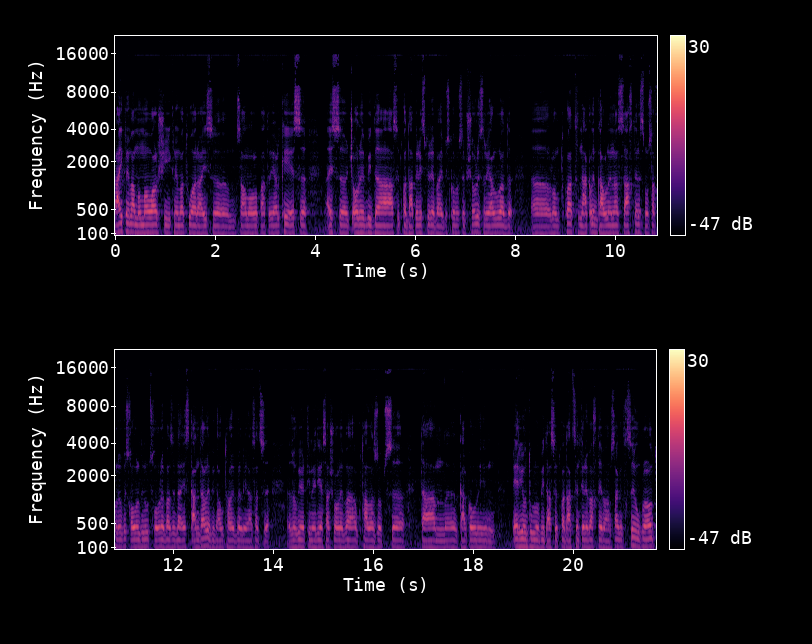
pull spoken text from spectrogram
რა იქნება მომავალში, იქნება თუ არა ის სამომავლო პატრიარქი, ეს ეს ჭორები და ასე ვთქვა დაპირისპირება ეპისკოპოსებს შორის რეალურად რომ ვთქვათ ნაკლებ გავლენას ახდენს მოსახლეობის ყოველდღიურ ცხოვრებაზე და ეს სკანდალები გაუთავებელი, რასაც ზოგიერთი მედია საშუალება გვთავაზობს და გარკვეული პერიოდულობით ასე ვთქვათ აქცენტირება ხდება ამ საკითხზე, უბრალოდ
